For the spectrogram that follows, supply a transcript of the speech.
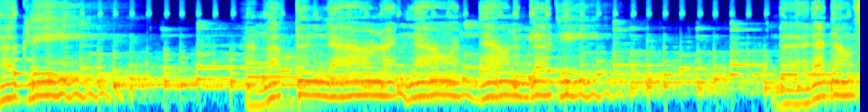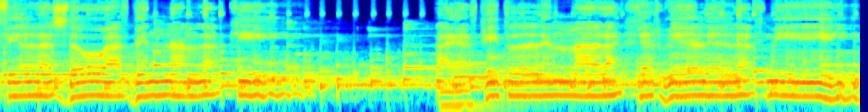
I'm ugly. I'm up and down right now. I'm down and bloody. But I don't feel as though I've been unlucky. I have people in my life that really love me.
